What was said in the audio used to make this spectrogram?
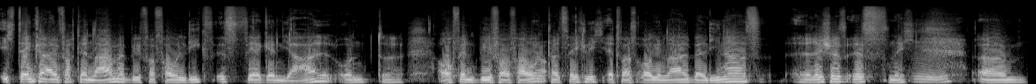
ich denke einfach, der Name BVV Leaks ist sehr genial und äh, auch wenn BVV ja. tatsächlich etwas Original Berliners Risches ist, nicht? Mhm. Ähm,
